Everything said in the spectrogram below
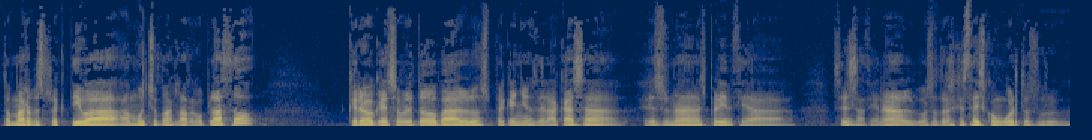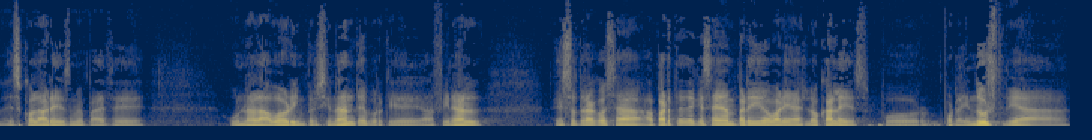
tomar perspectiva a mucho más largo plazo. Creo que sobre todo para los pequeños de la casa es una experiencia sensacional. Vosotras que estáis con huertos escolares me parece una labor impresionante porque al final es otra cosa, aparte de que se hayan perdido variedades locales por, por la industria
